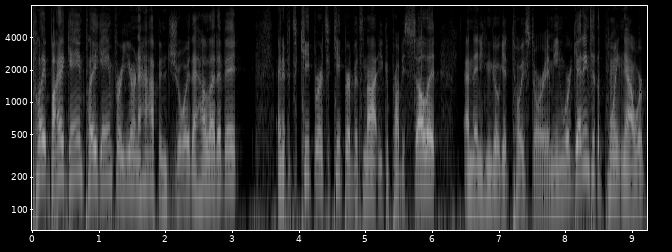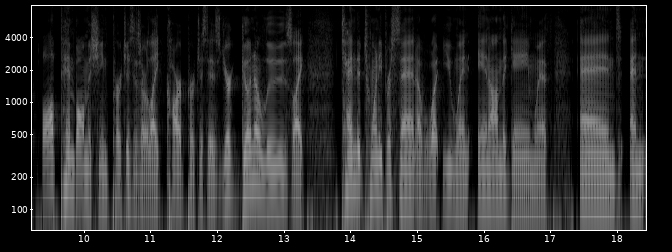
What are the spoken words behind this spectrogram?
play buy a game, play a game for a year and a half, enjoy the hell out of it. And if it's a keeper, it's a keeper. If it's not, you could probably sell it and then you can go get Toy Story. I mean, we're getting to the point now where all pinball machine purchases are like car purchases. You're gonna lose like 10 to 20% of what you went in on the game with and and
